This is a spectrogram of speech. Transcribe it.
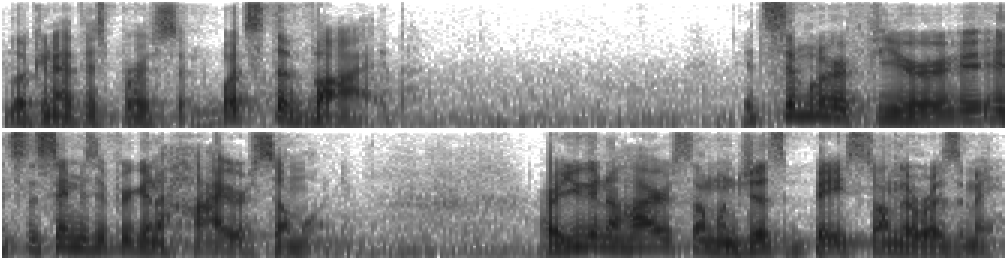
looking at this person? What's the vibe? It's similar if you're, it's the same as if you're going to hire someone. Are you going to hire someone just based on their resume?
